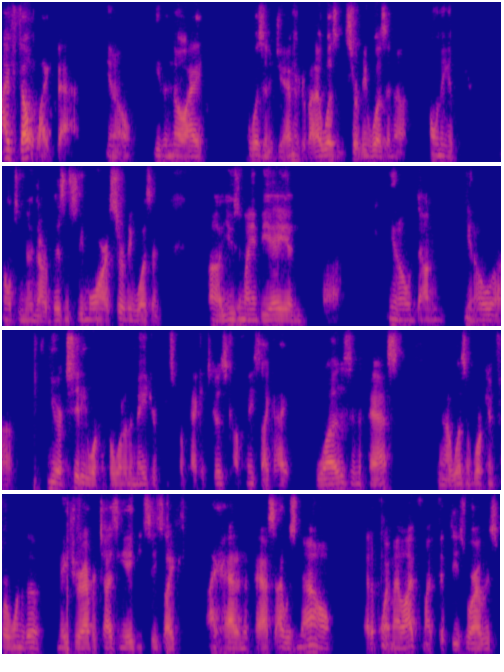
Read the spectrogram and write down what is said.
I felt like that, you know, even though I wasn't a janitor, but I wasn't certainly wasn't a, owning a multi-million dollar business anymore. I certainly wasn't uh, using my MBA and uh, you know down you know uh, New York City working for one of the major consumer packaged goods companies like I was in the past. You know, I wasn't working for one of the major advertising agencies like I had in the past. I was now at a point in my life, my 50s, where I was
